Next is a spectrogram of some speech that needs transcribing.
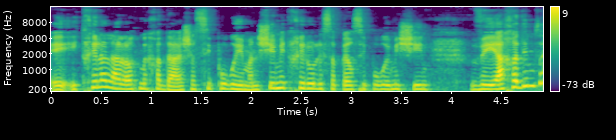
התחילה לעלות מחדש, הסיפורים, אנשים התחילו לספר סיפורים אישיים, ויחד עם זה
